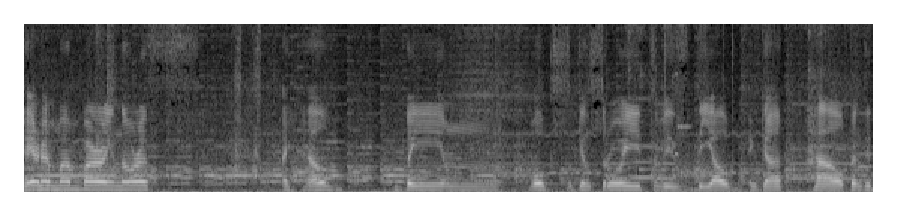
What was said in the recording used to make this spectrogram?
I remember in Norris I have been walking throw it with the Alga help and it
